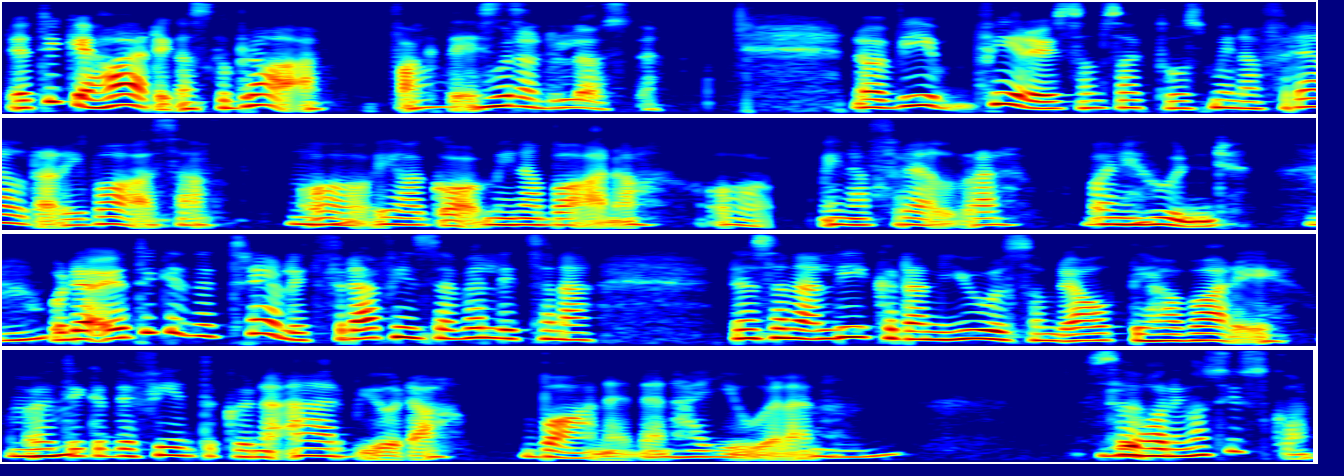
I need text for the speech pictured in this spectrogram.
Det tycker jag har det ganska bra Ja, faktiskt. hur har du löst det? Nå, vi firar ju som sagt hos mina föräldrar i Vasa. Mm. Och jag och mina barn och, och mina föräldrar och en hund. Mm. Och det, jag tycker det är trevligt för där finns en väldigt såna, det är en sån här likadan jul som det alltid har varit. Och Mm. jag tycker det är fint att kunna erbjuda barnen den här julen. Så- Du har inga syskon?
